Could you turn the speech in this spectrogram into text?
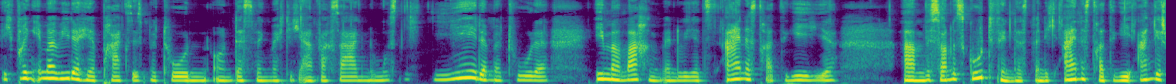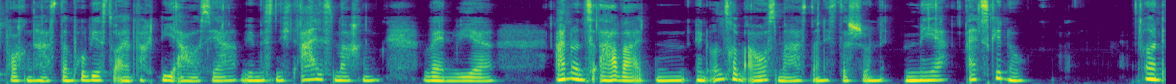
Ich bringe immer wieder hier Praxismethoden und deswegen möchte ich einfach sagen, du musst nicht jede Methode immer machen. Wenn du jetzt eine Strategie hier ähm, besonders gut findest, wenn dich eine Strategie angesprochen hast, dann probierst du einfach die aus, ja. Wir müssen nicht alles machen, wenn wir an uns arbeiten in unserem Ausmaß, dann ist das schon mehr als genug. Und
